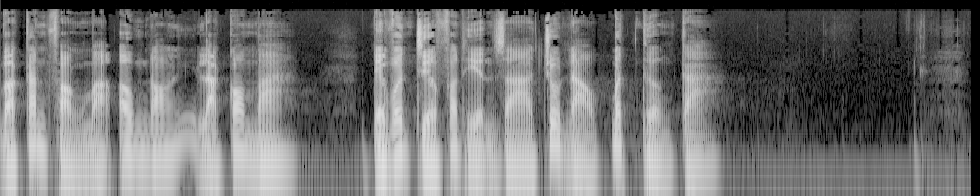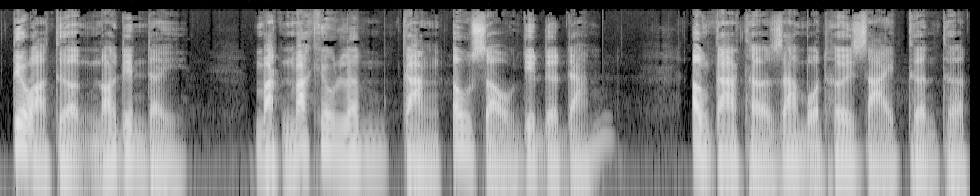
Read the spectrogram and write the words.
và căn phòng mà ông nói là có ma Đều vẫn chưa phát hiện ra Chỗ nào bất thường cả. Tiêu Hòa Thượng nói đến đây, Mặt Ma Khiêu Lâm càng âu sầu như đưa đám. Ông ta thở ra một hơi dài thườn thượt,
